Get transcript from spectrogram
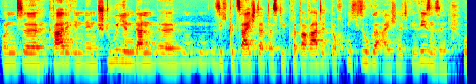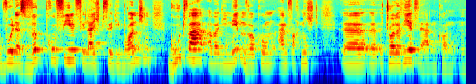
und äh, gerade in den Studien dann äh, sich gezeigt hat, dass die Präparate doch nicht so geeignet gewesen sind. Obwohl das Wirkprofil vielleicht für die Bronchien gut war, aber die Nebenwirkungen einfach nicht äh, äh toleriert werden konnten.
